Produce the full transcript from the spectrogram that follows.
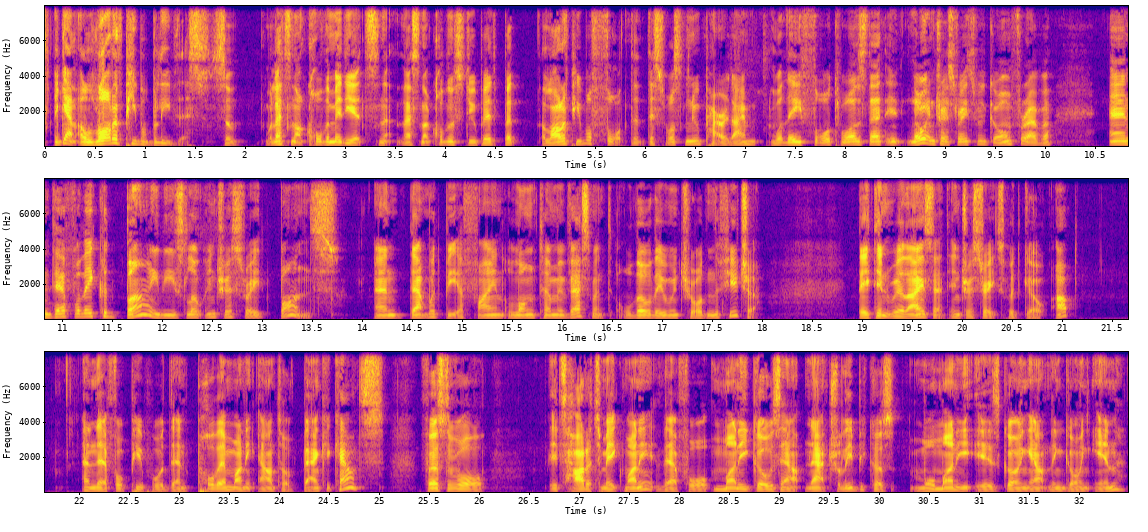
Again, a lot of people believe this. So let's not call them idiots, let's not call them stupid, but a lot of people thought that this was the new paradigm. What they thought was that it, low interest rates would go on forever, and therefore they could buy these low interest rate bonds. And that would be a fine long term investment, although they were insured in the future. They didn't realize that interest rates would go up, and therefore people would then pull their money out of bank accounts. First of all, it's harder to make money. Therefore, money goes out naturally because more money is going out than going in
